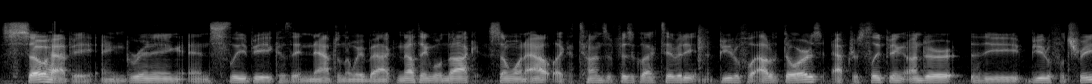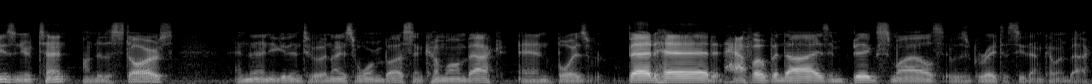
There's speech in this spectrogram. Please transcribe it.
so happy and grinning and sleepy because they napped on the way back. Nothing will knock someone out like tons of physical activity and the beautiful out of doors after sleeping under the beautiful trees in your tent, under the stars. And then you get into a nice warm bus and come on back, and boys, bed head and half opened eyes and big smiles. It was great to see them coming back.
